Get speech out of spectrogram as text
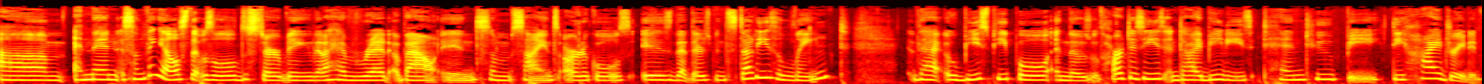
um, and then something else that was a little disturbing that I have read about in some science articles is that there's been studies linked that obese people and those with heart disease and diabetes tend to be dehydrated.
